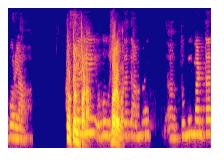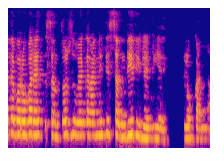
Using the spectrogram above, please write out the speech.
बोला. तुटून पडा. बरोबर. शकतं. त्यामुळे तुम्ही म्हणता ते बरोबर आहे. संतोष जुवेकरांनी ती संधी दिलेली आहे लोकांना.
